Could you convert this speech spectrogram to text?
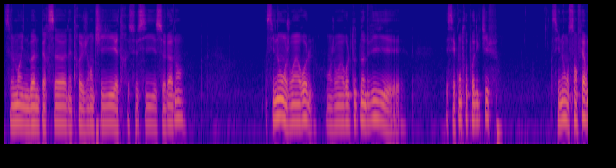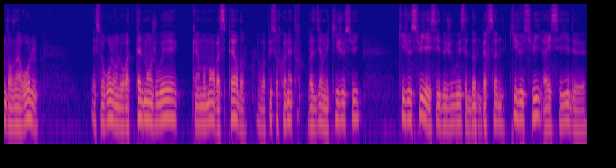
seulement une bonne personne, être gentil, être ceci et cela, non. Sinon, on joue un rôle. On joue un rôle toute notre vie et, c'est contre-productif. Sinon, on s'enferme dans un rôle et ce rôle, on l'aura tellement joué qu'à un moment, on va se perdre, on va plus se reconnaître. On va se dire, mais qui je suis? Qui je suis à essayer de jouer cette bonne personne? Qui je suis à essayer de,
